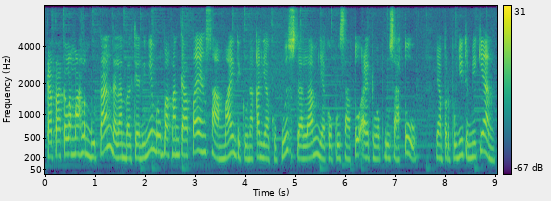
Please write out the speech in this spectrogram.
Kata kelemah lembutan dalam bagian ini merupakan kata yang sama yang digunakan Yakobus dalam Yakobus 1 ayat 21 yang berbunyi demikian.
